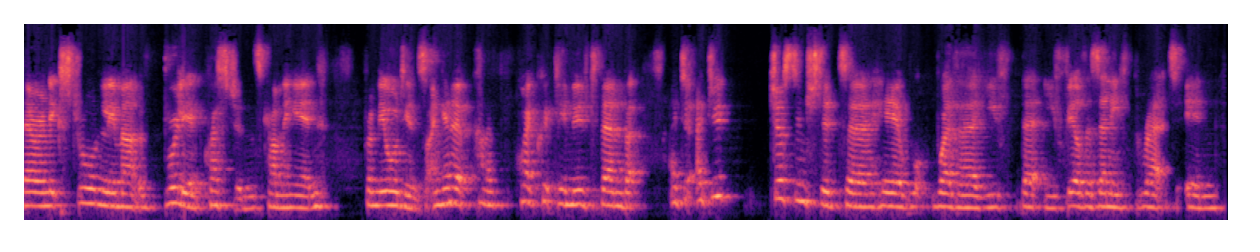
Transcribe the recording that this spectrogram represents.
there are an extraordinary amount of brilliant questions coming in from the audience. I'm going to kind of quite quickly move to them, but I do, I do just interested to hear whether you that you feel there's any threat in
